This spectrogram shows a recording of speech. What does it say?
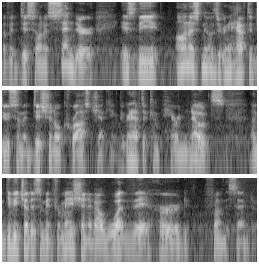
of a dishonest sender, is the honest nodes are going to have to do some additional cross-checking. They're going to have to compare notes and give each other some information about what they heard from the sender.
